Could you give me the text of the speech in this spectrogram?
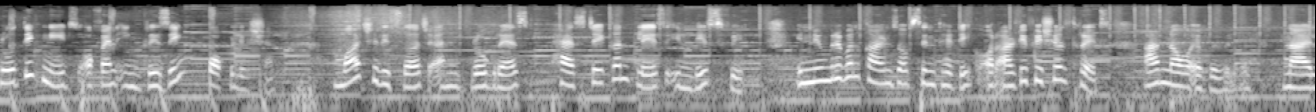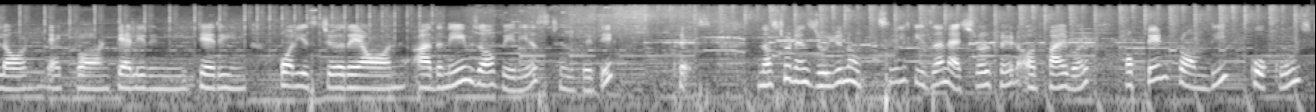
clothing needs of an increasing population. Much research and progress has taken place in this field. Innumerable kinds of synthetic or artificial threads are now available. Nylon, Dacron, terylene, polyester, rayon are the names of various synthetic threads. Now students, do you know silk is a natural thread or fiber obtained from the cocoons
